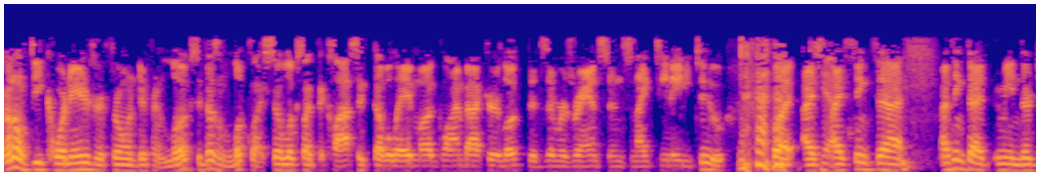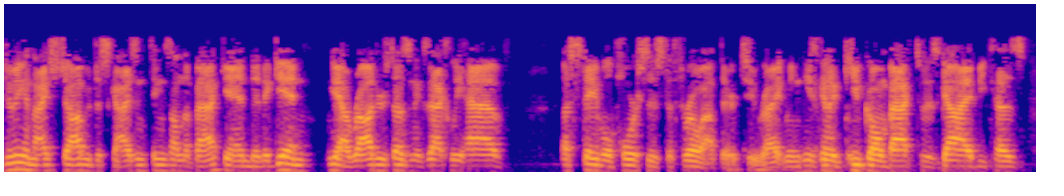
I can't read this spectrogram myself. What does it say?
I don't know if D coordinators are throwing different looks. It doesn't look like, still looks like the classic double A mug linebacker look that Zimmer's ran since 1982. but I, yeah. I think that, I think that, I mean, they're doing a nice job of disguising things on the back end. And again, yeah, Rodgers doesn't exactly have a stable of horses to throw out there too, right? I mean, he's going to keep going back to his guy because –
